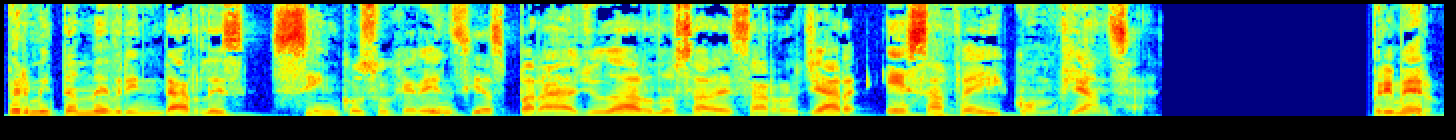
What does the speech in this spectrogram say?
Permítanme brindarles cinco sugerencias para ayudarlos a desarrollar esa fe y confianza. Primero,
